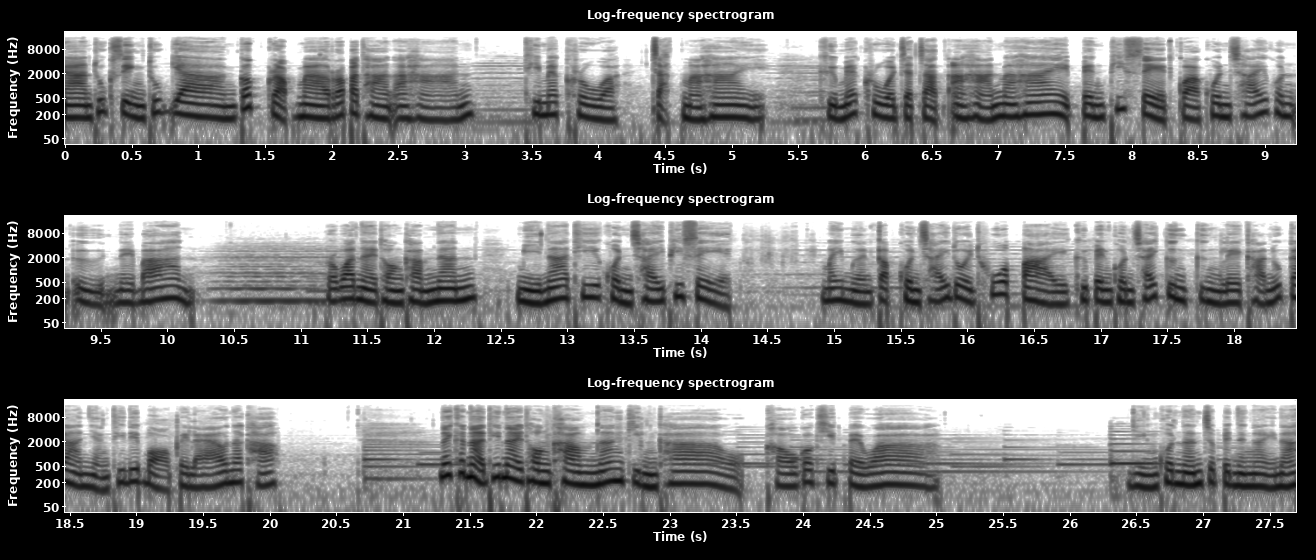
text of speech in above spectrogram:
งานทุกสิ่งทุกอย่างก็กลับมารับประทานอาหารที่แม่ครัวจัดมาให้ คือแม่ครัวจะจัดอาหารมาให้เป็นพิเศษกว่าคนใช้คนอื่นในบ้าน เพราะว่านายทองคำนั้นมีหน้าที่คนใช้พิเศษ ไม่เหมือนกับคนใช้โดยทั่วไป คือเป็นคนใช้กึ่งกึ่งเลขานุการอย่างที่ได้บอกไปแล้วนะคะ ในขณะที่นายทองคำนั่งกินข้าว เขาก็คิดไปว่า หญิงคนนั้นจะเป็นยังไงนะ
